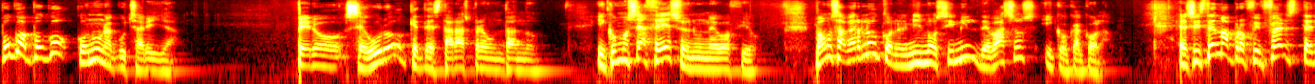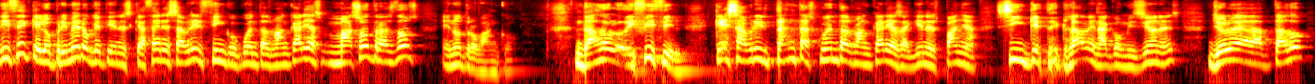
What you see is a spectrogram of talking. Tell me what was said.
poco a poco con una cucharilla. Pero seguro que te estarás preguntando, ¿y cómo se hace eso en un negocio? Vamos a verlo con el mismo símil de vasos y Coca-Cola. El sistema Profit First te dice que lo primero que tienes que hacer es abrir 5 cuentas bancarias más otras dos en otro banco. Dado lo difícil que es abrir tantas cuentas bancarias aquí en España sin que te claven a comisiones, yo lo he adaptado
